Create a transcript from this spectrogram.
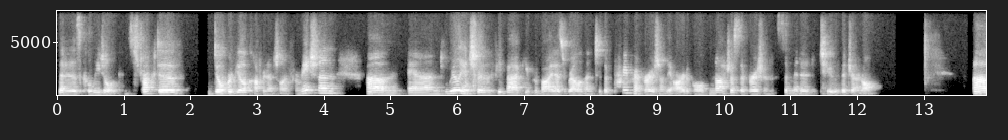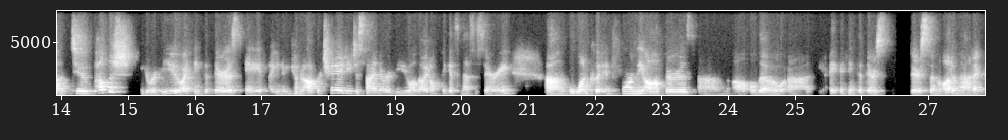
that it is collegial and constructive. Don't reveal confidential information um, and really ensure the feedback you provide is relevant to the preprint version of the article, not just the version submitted to the journal. Um, to publish your review, I think that there's a, you know, you have an opportunity to sign the review, although I don't think it's necessary. Um, one could inform the authors, um, although uh, I, I, think that there's there's some automatic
